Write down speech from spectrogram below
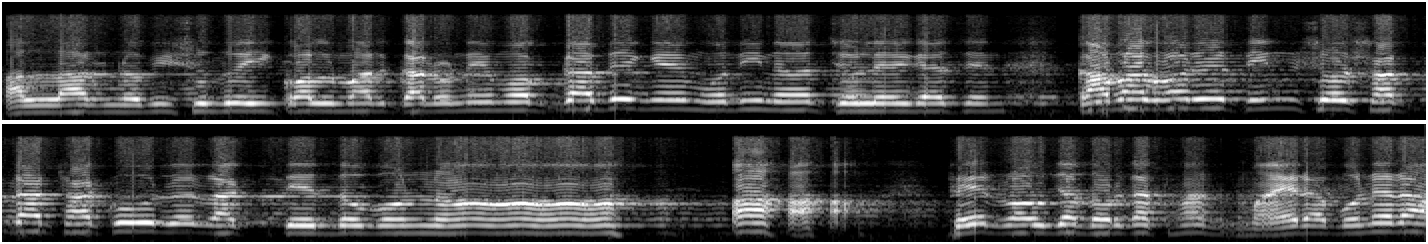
আল্লাহর নবী শুধু এই কলমার কারণে মক্কা থেকে মদিনা চলে গেছেন। কাবা ঘরে তিনশো সাতটা ঠাকুর রাখতে দেব না। আহা ফের রওজা দরগা থান। মায়েরা, বোনেরা,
